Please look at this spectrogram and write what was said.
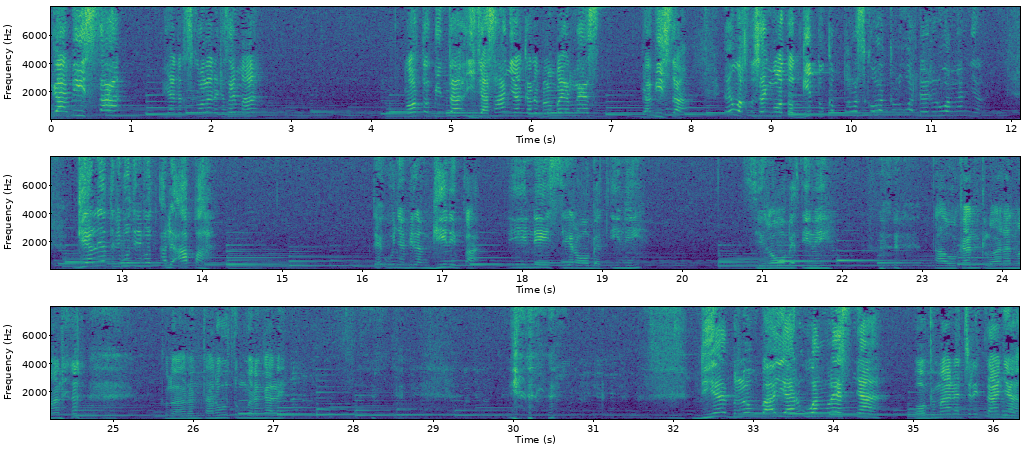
Gak bisa. Dia anak sekolah, anak SMA. Ngotot minta ijazahnya karena belum bayar les. Gak bisa. Eh waktu saya ngotot gitu, kepala sekolah keluar dari ruangannya. Dia lihat ribut-ribut, ada apa? TU-nya bilang gini pak, ini si Robert ini, si Robert ini, tahu kan keluaran mana? Keluaran Tarutung barangkali. Dia belum bayar uang lesnya. Oh gimana ceritanya?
